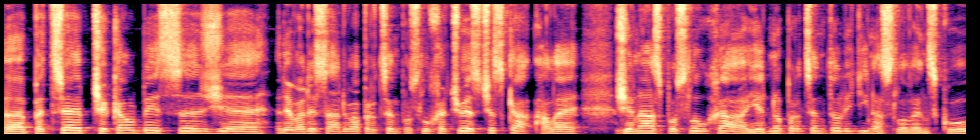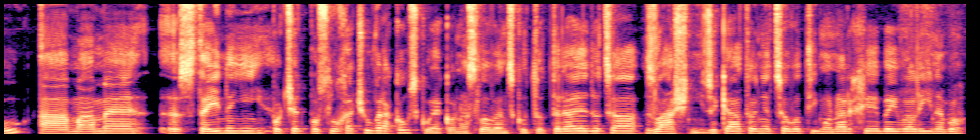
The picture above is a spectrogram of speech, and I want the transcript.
Eh, Petře, čekal bys, že 92% posluchačů je z Česka, ale že nás poslouchá 1% lidí na Slovensku a máme eh, stejný počet posluchačů v Rakousku jako na Slovensku. To teda je docela zvláštní. Říká to něco o té monarchii bývalý, nebo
